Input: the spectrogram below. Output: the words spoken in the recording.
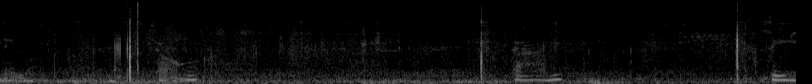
หนึ่งสอง สาม สี่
